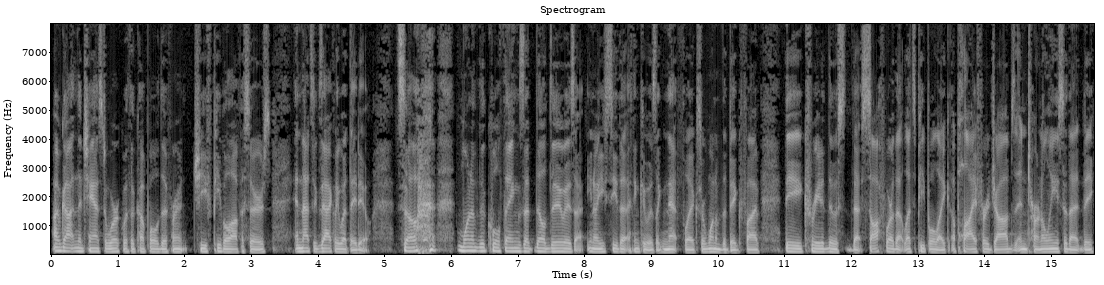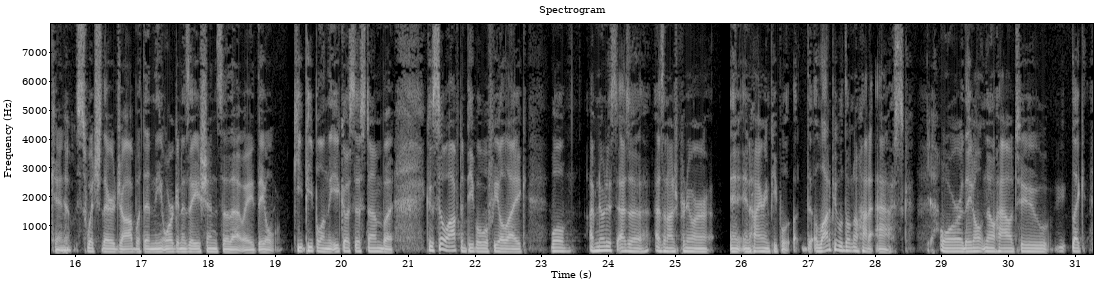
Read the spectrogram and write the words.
I've gotten the chance to work with a couple of different chief people officers, and that's exactly what they do. So, one of the cool things that they'll do is, uh, you know, you see that I think it was like Netflix or one of the big five. They created those that software that lets people like apply for jobs internally, so that they can yep. switch their job within the organization. So that way they'll keep people in the ecosystem. But because so often people will feel like, well, I've noticed as a as an entrepreneur in, in hiring people, a lot of people don't know how to ask yeah. or they don't know how to like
